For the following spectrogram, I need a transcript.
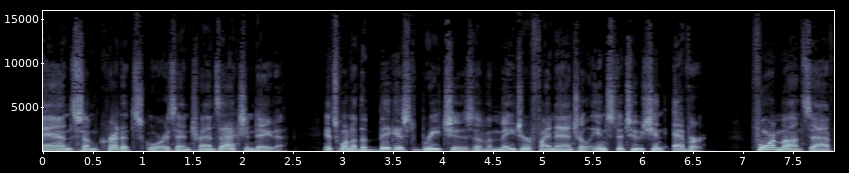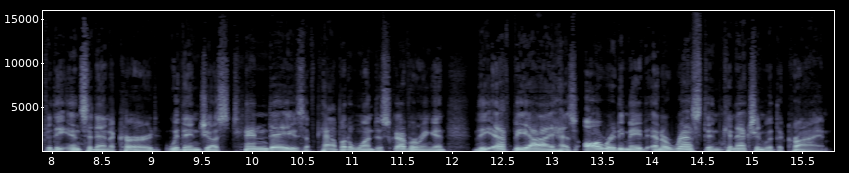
and some credit scores and transaction data. It's one of the biggest breaches of a major financial institution ever. Four months after the incident occurred, within just 10 days of Capital One discovering it, the FBI has already made an arrest in connection with the crime.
